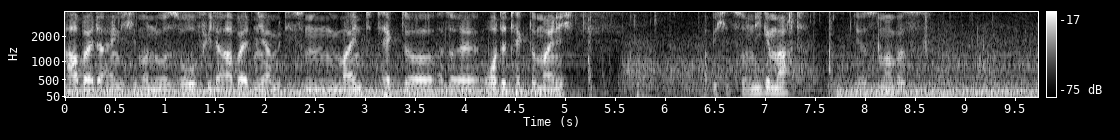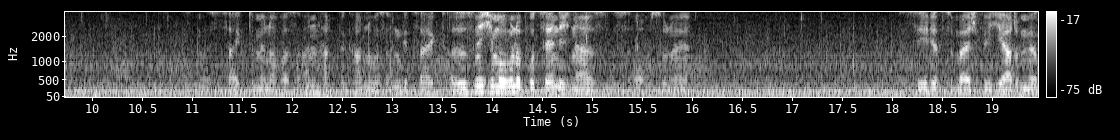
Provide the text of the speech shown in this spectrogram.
arbeite eigentlich immer nur so. Viele arbeiten ja mit diesem Mind-Detektor, also äh, Ohr-Detektor meine ich. Habe ich jetzt noch nie gemacht. Hier ist mal was. Das zeigte mir noch was an, hat mir gerade noch was angezeigt. Also es ist nicht immer hundertprozentig, ne? Das ist auch so eine... Ihr seht jetzt zum Beispiel, hier hat er mir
